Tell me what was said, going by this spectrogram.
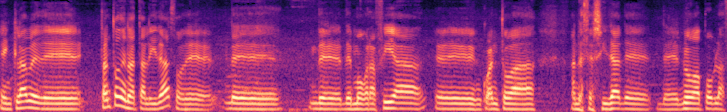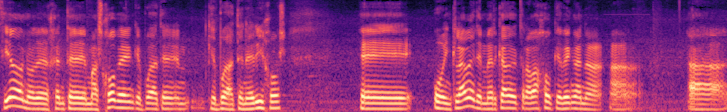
en clave de tanto de natalidad o de, demografía eh, en cuanto a, necesidad de, nueva población o de gente más joven que pueda, que pueda tener hijos, eh, o en clave de mercado de trabajo que vengan a a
